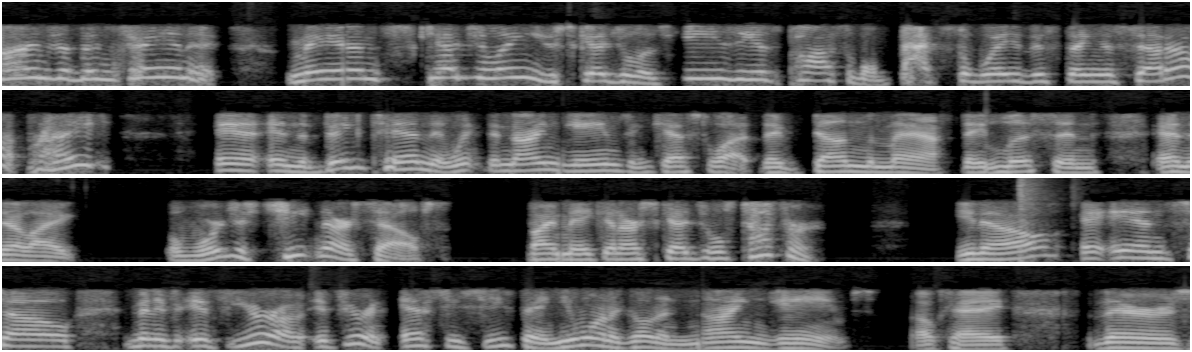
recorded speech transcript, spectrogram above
times I've been saying it? Man, scheduling, you schedule as easy as possible. That's the way this thing is set up, right? And, and the Big Ten, they went to nine games, and guess what? They've done the math. They listened, and they're like, well, we're just cheating ourselves by making our schedules tougher. You know, and so I mean, if if you're a if you're an SEC fan, you want to go to nine games. Okay, there's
